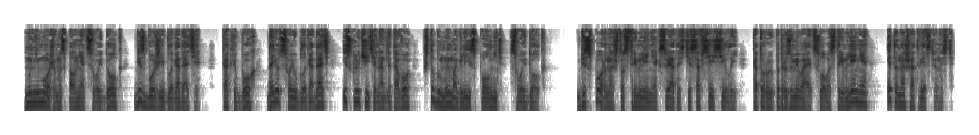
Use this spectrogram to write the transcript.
Мы не можем исполнять свой долг без Божьей благодати, как и Бог дает свою благодать исключительно для того, чтобы мы могли исполнить свой долг. Бесспорно, что стремление к святости со всей силой, которую подразумевает слово «стремление», это наша ответственность.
